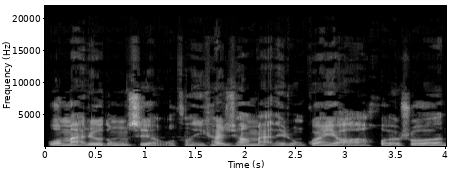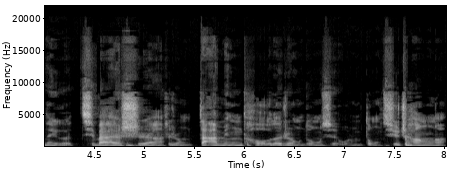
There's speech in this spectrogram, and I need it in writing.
我买这个东西，我可能一开始就想买那种官窑啊，或者说那个齐白石啊这种大名头的这种东西，我什么董其昌啊，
